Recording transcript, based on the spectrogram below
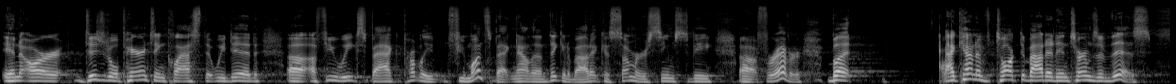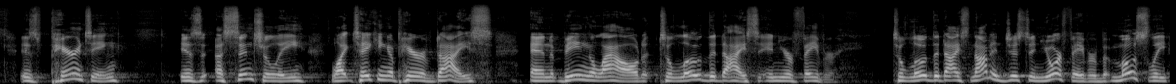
In our digital parenting class that we did uh, a few weeks back, probably a few months back now that I'm thinking about it, because summer seems to be uh, forever. But I kind of talked about it in terms of this is parenting is essentially like taking a pair of dice and being allowed to load the dice in your favor. To load the dice not in just in your favor, but mostly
